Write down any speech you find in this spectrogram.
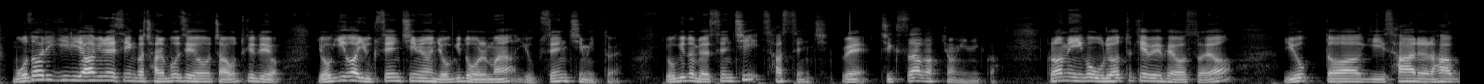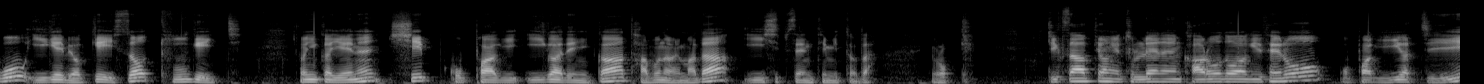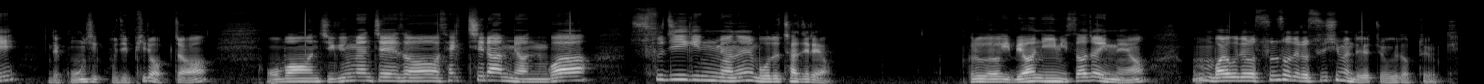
모서리 길이 합의를 했으니까 잘 보세요. 자, 어떻게 돼요? 여기가 6cm면 여기도 얼마야? 6cm야. 여기도 몇 cm? 4cm. 왜? 직사각형이니까. 그러면 이거 우리 어떻게 배웠어요? 6 더하기 4를 하고 이게 몇 개 있어? 두 개 있지. 그러니까 얘는 10 곱하기 2가 되니까 답은 얼마다? 20cm다. 이렇게. 직사각형의 둘레는 가로 더하기 세로 곱하기 2였지. 근데 공식 굳이 필요 없죠. 5번 지극면체에서 색칠한 면과 수직인 면을 모두 찾으래요. 그리고 여기 면이 이미 써져 있네요. 음, 말 그대로 순서대로 쓰시면 되겠죠. 여기서부터 이렇게.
